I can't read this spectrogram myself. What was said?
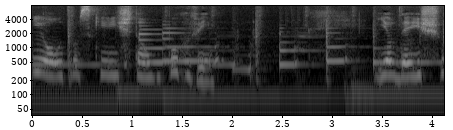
e outros que estão por vir. E eu deixo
